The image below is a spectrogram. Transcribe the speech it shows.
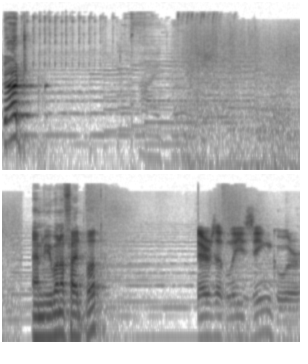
Good. Um, you wanna fight bot? There's at least Zingur.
